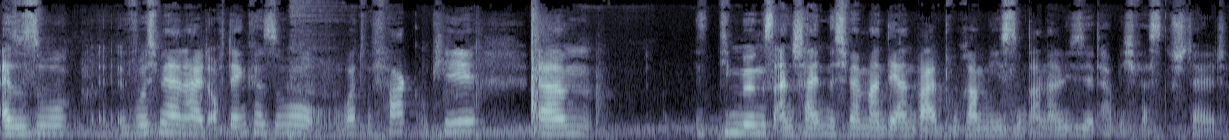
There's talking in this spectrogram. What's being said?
Also so, wo ich mir dann halt auch denke, so, what the fuck, okay, ähm, die mögen es anscheinend nicht, wenn man deren Wahlprogramm liest und analysiert, habe ich festgestellt.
